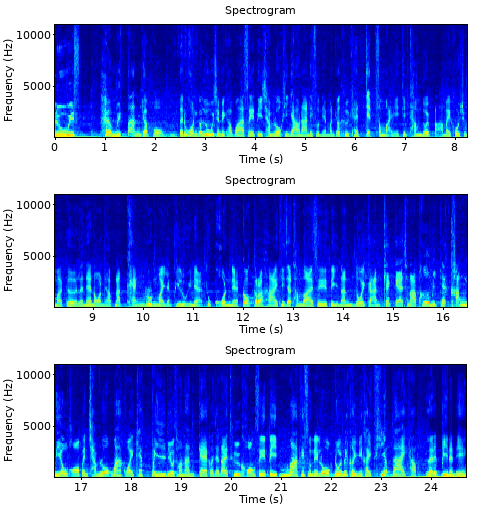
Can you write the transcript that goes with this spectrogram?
ลูอิส แฮมิลตันครับผม แต่ทุกคนก็รู้ใช่ไหมครับว่าสถิติแชมป์โลกที่ยาวนานที่สุดเนี่ยมันก็คือแค่ 7 สมัยที่ทำโดยป๋าไมเคิลชูมาเกอร์และแน่นอนครับ นักแข่งรุ่นใหม่อย่างพี่หลุยเนี่ย ทุกคนเนี่ยก็กระหายที่จะทำลายสถิตินั้น โดยการแค่แกชนะเพิ่มอีกแค่ครั้งเดียว ขอเป็นแชมป์โลกมากกว่าอีกแค่ปีเดียวเท่านั้น แกก็จะได้ถือครองสถิติมากที่สุดในโลก โดยไม่เคยมีใครเทียบได้ครับและในปีนั้นเอง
